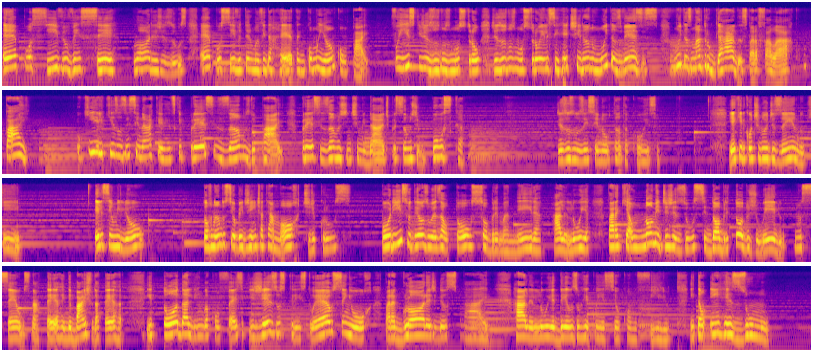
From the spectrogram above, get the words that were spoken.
é possível vencer. Glória a Jesus. É possível ter uma vida reta em comunhão com o Pai. Foi isso que Jesus nos mostrou. Jesus nos mostrou ele se retirando muitas vezes, muitas madrugadas para falar com o Pai. O que ele quis nos ensinar, queridos, que precisamos do Pai, precisamos de intimidade, precisamos de busca. Jesus nos ensinou tanta coisa. E aqui ele continua dizendo que ele se humilhou, tornando-se obediente até a morte de cruz. Por isso Deus o exaltou sobremaneira. Aleluia, para que ao nome de Jesus se dobre todo joelho nos céus, na terra e debaixo da terra, e toda língua confesse que Jesus Cristo é o Senhor, para a glória de Deus Pai. Aleluia, Deus o reconheceu como filho. Então, em resumo,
